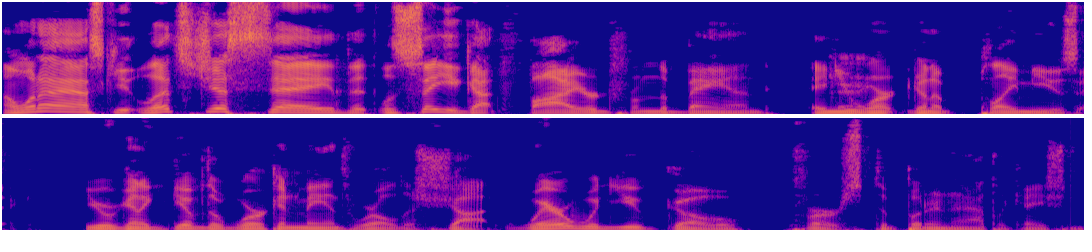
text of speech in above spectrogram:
I want to ask you. Let's just say that. Let's say you got fired from the band and you weren't going to play music. You were going to give the working man's world a shot. Where would you go first to put in an application?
